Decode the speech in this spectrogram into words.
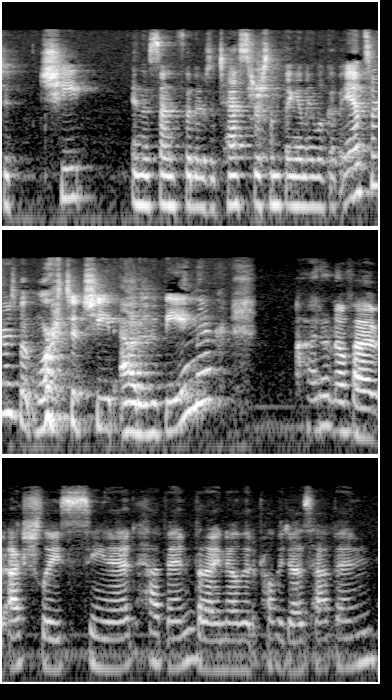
to cheat in the sense that there's a test or something and they look up answers, but more to cheat out of being there. I don't know if I've actually seen it happen, but I know that it probably does happen.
